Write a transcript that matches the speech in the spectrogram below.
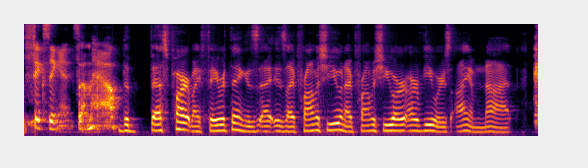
fixing it somehow. The best part, my favorite thing is uh, is I promise you and I promise you our, our viewers, I am not.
